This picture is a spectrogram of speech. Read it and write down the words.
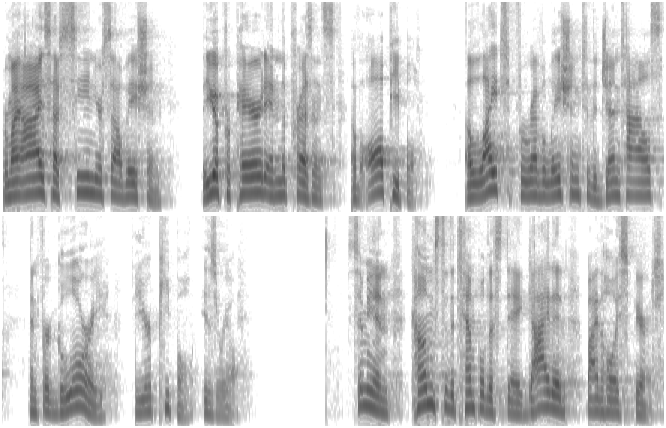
For my eyes have seen your salvation, that you have prepared in the presence of all people a light for revelation to the Gentiles and for glory to your people, Israel. Simeon comes to the temple this day guided by the Holy Spirit.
